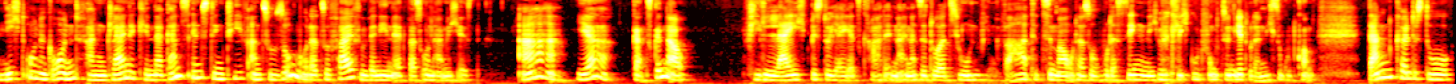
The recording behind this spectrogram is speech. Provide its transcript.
Nicht ohne Grund fangen kleine Kinder ganz instinktiv an zu summen oder zu pfeifen, wenn ihnen etwas unheimlich ist. Aha, ja, ganz genau. Vielleicht bist du ja jetzt gerade in einer Situation wie ein Wartezimmer oder so, wo das Singen nicht wirklich gut funktioniert oder nicht so gut kommt. Dann könntest du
